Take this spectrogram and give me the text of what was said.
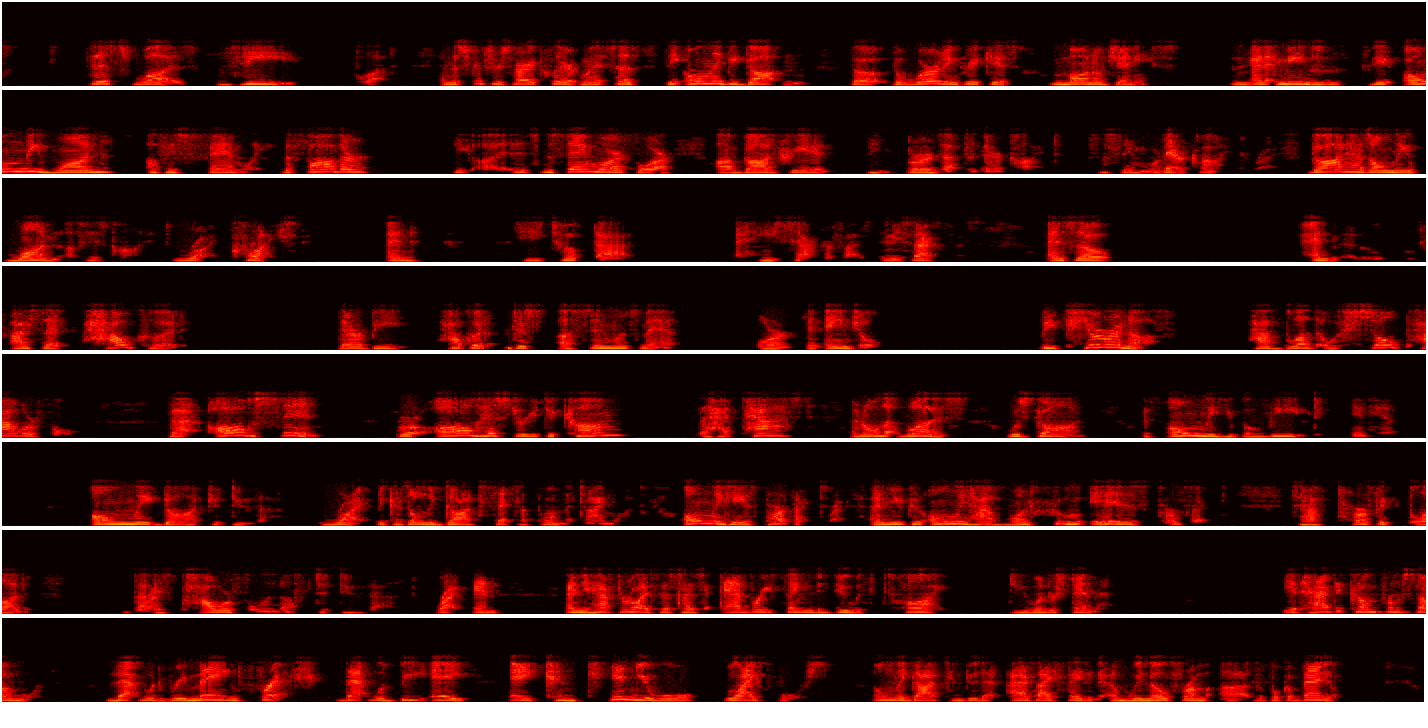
This was the blood. And the scripture is very clear when it says the only begotten, the, the word in Greek is monogenes. And it means Mhm. the only one of his family. The Father, the, uh, it's the same word for um, God created the birds after their kind. It's the same word. Their kind. Right. God has only one of his kind. Right. Christ. And he took that and he sacrificed it. And he sacrificed. And so, and I said, how could there be, how could just a sinless man or an angel be pure enough, have blood that was so powerful that all sin for all history to come that had passed and all that was was gone if only you believed in him. Only God could do that. Right. Because only God sets upon the timeline. only he is perfect. And you can only have one who is perfect to have perfect blood that is powerful enough to do that. Right. And and you have to realize this has everything to do with time. Do you understand that? It had to come from someone that would remain fresh, that would be a a continual life force. Only God can do that. As I stated, we know from uh, the book of Daniel,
